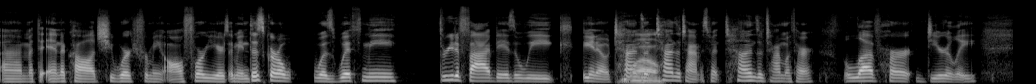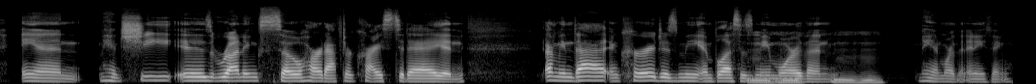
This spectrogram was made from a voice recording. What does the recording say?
um, at the end of college. She worked for me all four years. I mean, this girl was with me three to five days a week, you know, tons wow. of tons of time. I spent tons of time with her. Love her dearly. And man, she is running so hard after Christ today. And I mean, that encourages me and blesses mm-hmm. me more than mm-hmm. man, more than anything.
